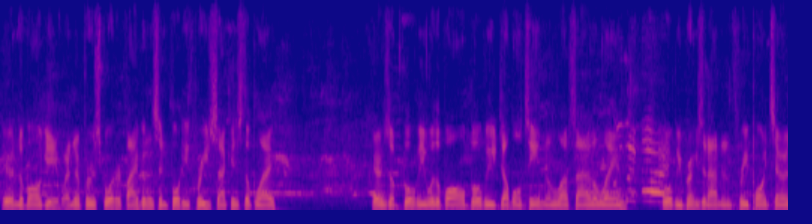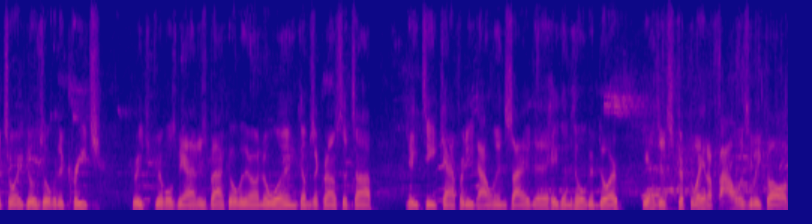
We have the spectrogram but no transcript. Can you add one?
here in the ball game. We're in the first quarter, five minutes and 43 seconds to play. There's a Bovey with the ball. Bovey double team on the left side of the lane. Bovey brings it out into three-point territory, goes over to Creech. Creech dribbles behind his back over there on the wing, comes across the top. JT Cafferty down inside uh, Hagen Hilgendorf. He has it stripped away, and a foul is going to be called.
